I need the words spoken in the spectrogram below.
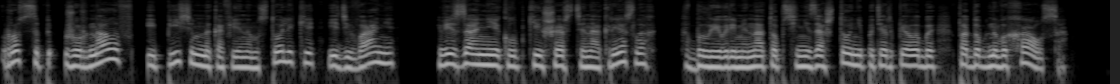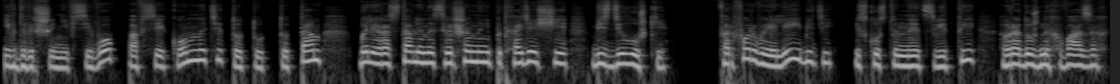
Россыпь журналов и писем на кофейном столике и диване, вязание клубки шерсти на креслах, в былые времена Топси ни за что не потерпела бы подобного хаоса. И в довершении всего по всей комнате то тут, то там были расставлены совершенно неподходящие безделушки. Фарфоровые лебеди, искусственные цветы в радужных вазах,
